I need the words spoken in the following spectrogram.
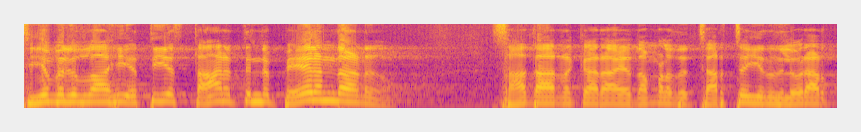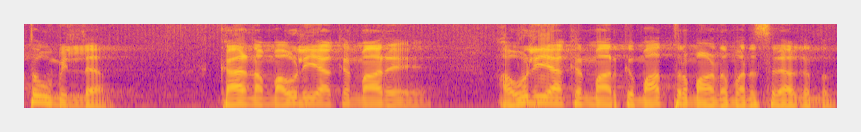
സി എം വലിയുള്ളാഹി എത്തിയ സ്ഥാനത്തിന്റെ പേരെന്താണ്? സാധാരണക്കാരായ നമ്മളത് ചർച്ച ചെയ്യുന്നതിൽ ഒരർത്ഥവുമില്ല. കാരണം ഔലിയാക്കന്മാരെ ഔലിയാക്കന്മാർക്ക് മാത്രമാണ് മനസ്സിലാകുന്നത്.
